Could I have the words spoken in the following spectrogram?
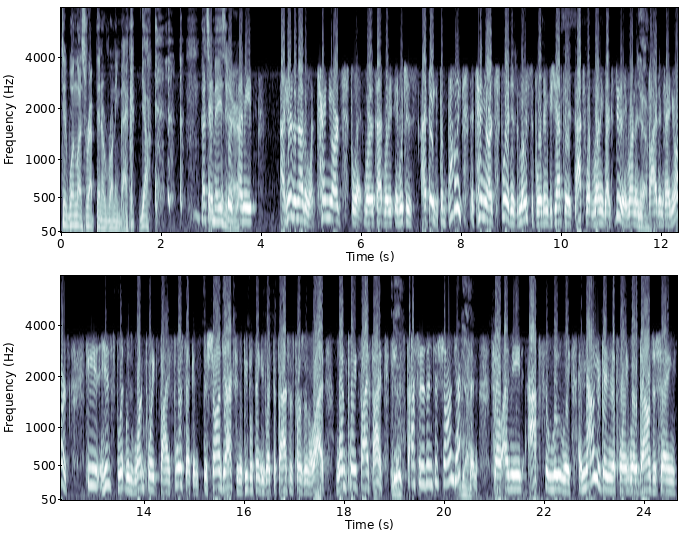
did one less rep than a running back. Yeah. That's amazing. Just, I mean, uh, here's another one: ten yard split, where it's at, which is I think the, probably the ten yard split is the most important because you have to. That's what running backs do; they run in yeah. five and ten yards. He his split was one point five four seconds. DeSean Jackson, who people think is like the fastest person alive, one point five five. He yeah. was faster than DeSean Jackson. Yeah. So I mean, absolutely. And now you're getting to the point where the Browns are saying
